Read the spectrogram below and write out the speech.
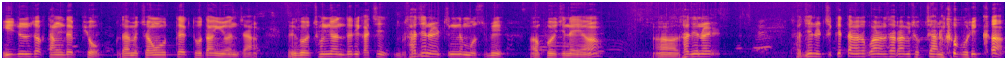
이준석 당대표, 그 다음에 정우택 도당위원장, 그리고 청년들이 같이 사진을 찍는 모습이 어, 보여지네요. 어, 사진을 사진을 찍겠다면서 하는 사람이 적지 않은 거 보니까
